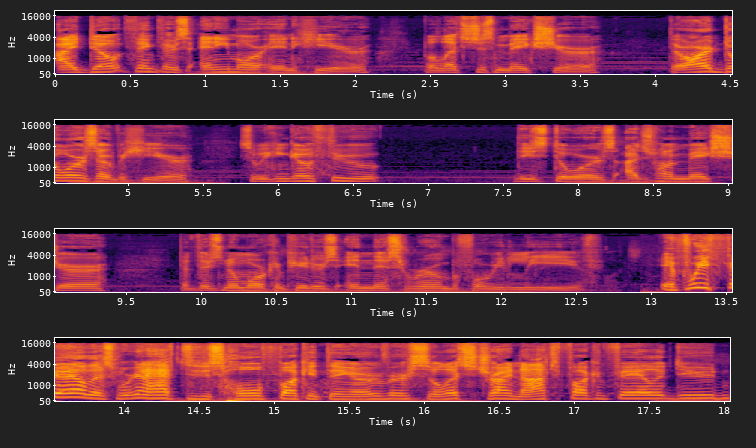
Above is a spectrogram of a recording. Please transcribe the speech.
I don't think there's any more in here, but let's just make sure. There are doors over here, so we can go through these doors. I just want to make sure that there's no more computers in this room before we leave. If we fail this, we're going to have to do this whole fucking thing over, so let's try not to fucking fail it, dude.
